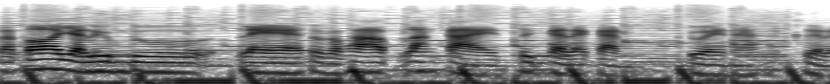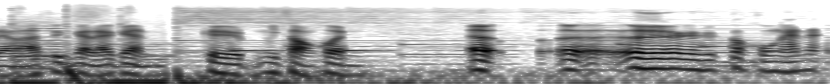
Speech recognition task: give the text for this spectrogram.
แล้วก็อย่าลืมดูแลสุขภาพร่างกายซึ่งกันและกันด้วยนะ คืออะไรวะซึ่งกันและกัน คือมีสองคน เออเออเออก็คงงั้นอะ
